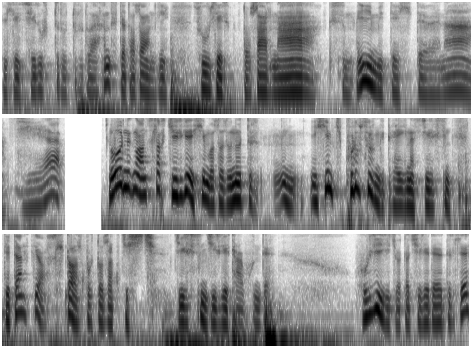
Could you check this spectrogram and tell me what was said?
нэлээд сэрвтер өдрүүд байх нь. Гэхдээ 7 хоногийн сүүлээр дулаарнаа гэсэн ийм мэдээлэлтэй байна. За Өөр нэгэн онцлог жиргээ их юм бол өнөөдөр энэ ихэмч пүрвсүрэн гэдэг хаягнаас жиргсэн Титаникийн ослолтой холбогдуулаад жишж жиргсэн жиргээг та бүхэндээ хүргэе гэж удаад ширээд авдирлээ.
